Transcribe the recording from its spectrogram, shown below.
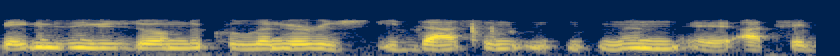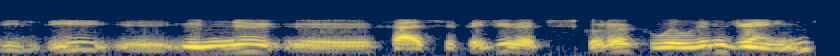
beynimizin yüzde onunu kullanıyoruz iddiasının e, atfedildiği e, ünlü e, felsefeci ve psikolog William James.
